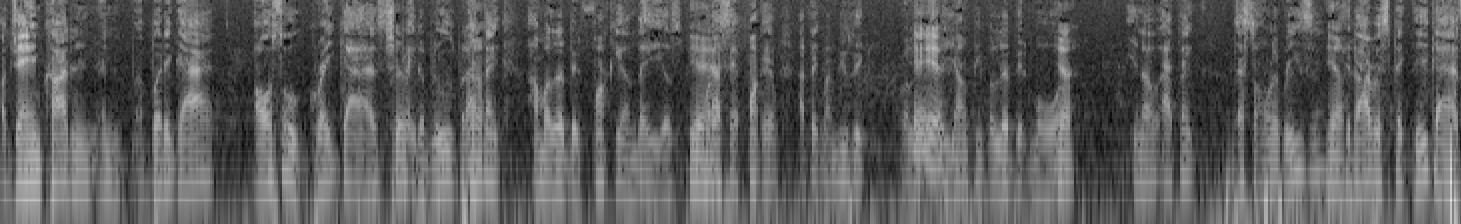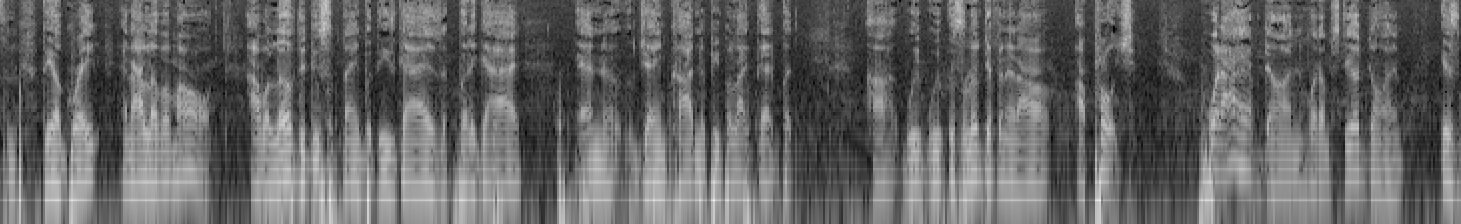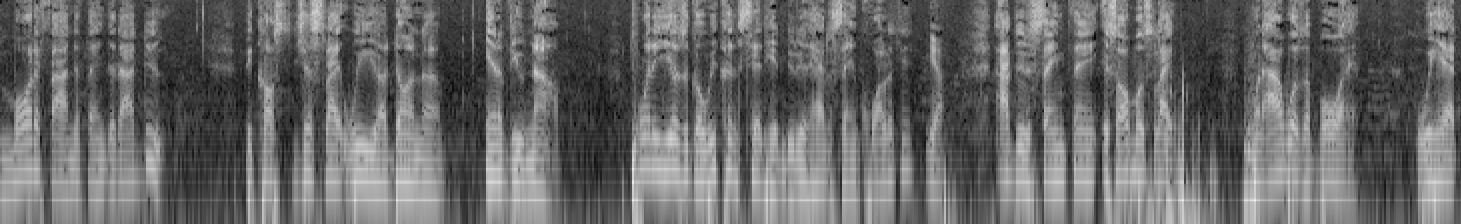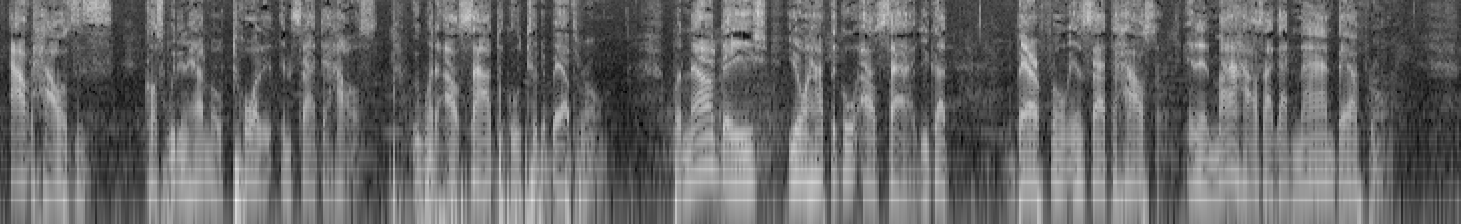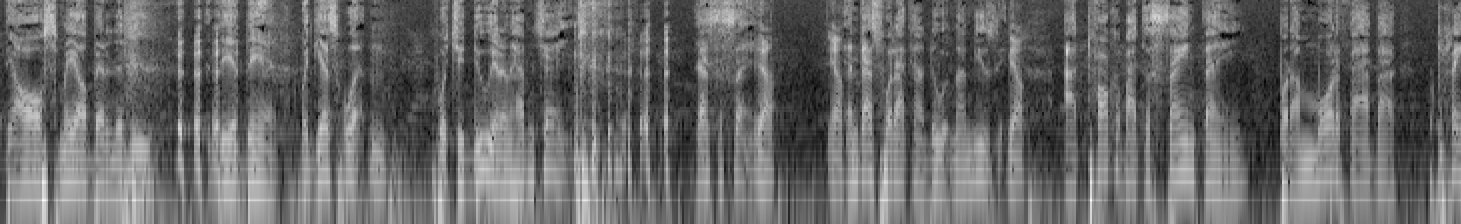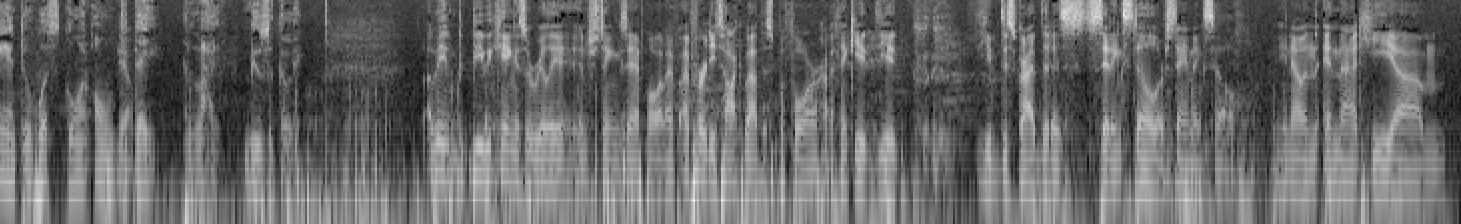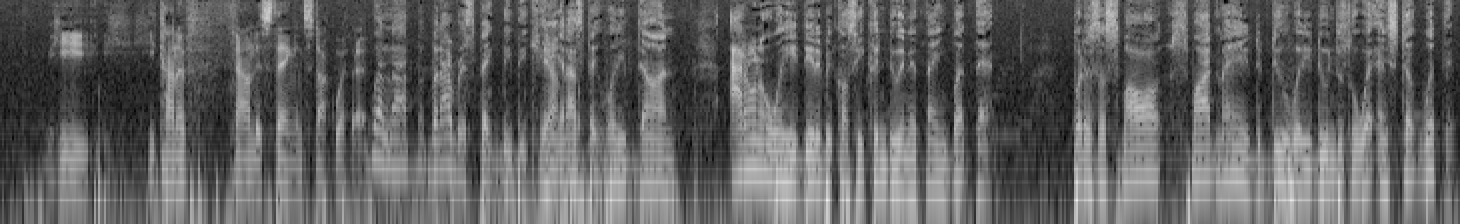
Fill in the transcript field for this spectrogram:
uh, James Cotton and, and Buddy Guy, also great guys Sure. to play the blues, but Yeah. I think I'm a little bit funky on their ears. Yeah, when yeah. I say funky, I think my music relates to the young people a little bit more. Yeah. You know, I think that's the only reason. Yeah. You know, I respect these guys, and they are great, and I love them all. I would love to do something with these guys, Buddy Guy, and uh, James Cotton, and people like that. But uh, we, we it's a little different in our approach. What I have done, what I'm still doing, is mortifying the thing that I do, because just like we are doing an interview now, 20 years ago we couldn't sit here and do this have the same quality. yeah. I do the same thing. It's almost like when I was a boy, we had outhouses because we didn't have no toilet inside the house. We went outside to go to the bathroom. But nowadays, you don't have to go outside. You got bathroom inside the house. And in my house, I got nine bathrooms. They all smell better than they do did then. But guess what? Mm. What you do in them haven't changed. That's the same. Yeah. Yeah. And that's what I kind of do with my music. Yeah. I talk about the same thing, but I'm mortified by playing to what's going on Yeah. today in life musically. I mean, BB King is a really interesting example, and I've, I've heard you talk about this before. I think you, you you've described it as sitting still or standing still. You know, in, in that he um, he he kind of found his thing and stuck with it. Well, I, but I respect BB King, Yeah. and I respect what he's done. I don't know what he did it because he couldn't do anything but that. But it's a small, smart man to do what he do and just and stuck with it.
